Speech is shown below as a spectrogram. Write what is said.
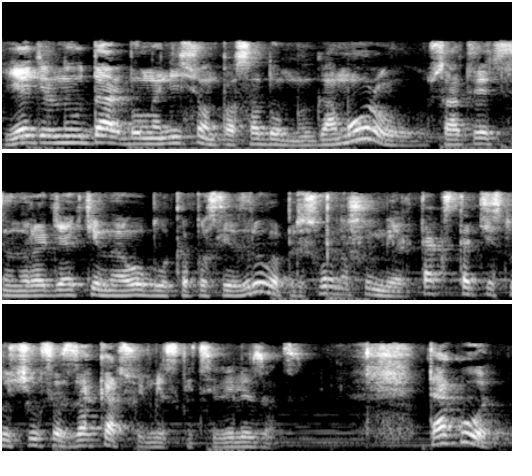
Ядерный удар был нанесен по Содому и Гамору, соответственно, радиоактивное облако после взрыва пришло на Шумер. Так, кстати, случился закат шумерской цивилизации. Так вот,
